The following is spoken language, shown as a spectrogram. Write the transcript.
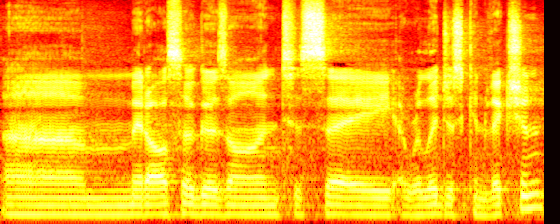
Um, it also goes on to say a religious conviction,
